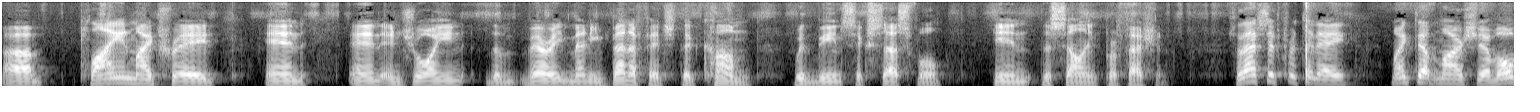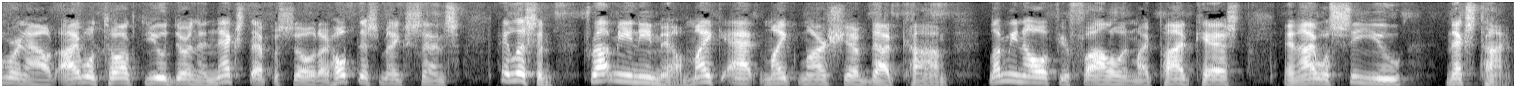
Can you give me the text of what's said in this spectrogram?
uh, plying my trade and, and enjoying the very many benefits that come with being successful in the selling profession. So that's it for today. Mike Marchev over and out. I will talk to you during the next episode. I hope this makes sense. Hey, listen, drop me an email, mike at mikemarchev.com. Let me know if you're following my podcast, and I will see you next time.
